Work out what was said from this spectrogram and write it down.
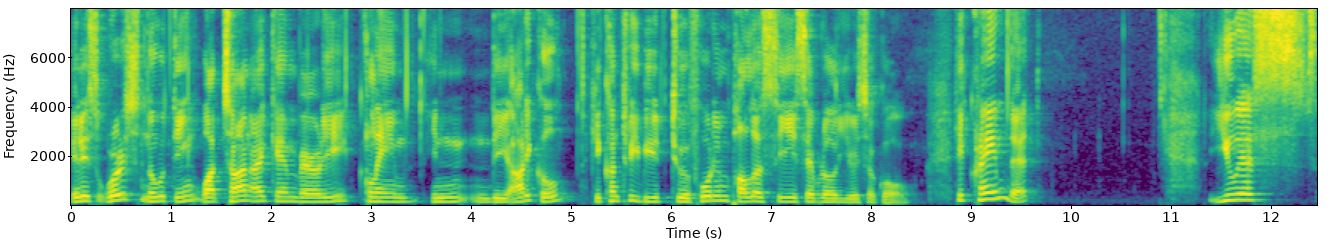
it is worth noting what John Ikenberry claimed in the article he contributed to foreign policy several years ago. He claimed that U.S.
